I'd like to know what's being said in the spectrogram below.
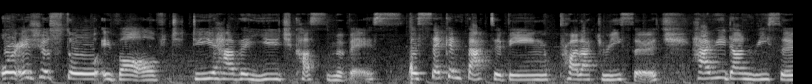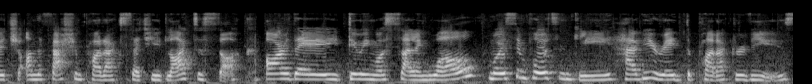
Or is your store evolved? Do you have a huge customer base? The second factor being product research. Have you done research on the fashion products that you'd like to stock? Are they doing or selling well? Most importantly, have you read the product reviews?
